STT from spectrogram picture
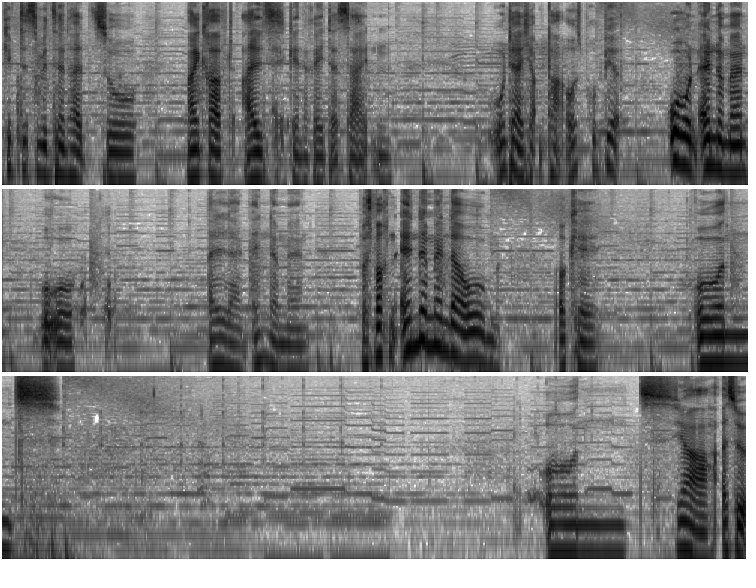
gibt es im Internet halt so Minecraft als Generator-Seiten. Und ja, ich habe ein paar ausprobiert. Oh, ein Enderman. Oh, oh. Alter, ein Enderman. Was macht ein Enderman da oben? Okay. Und Und ja, also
